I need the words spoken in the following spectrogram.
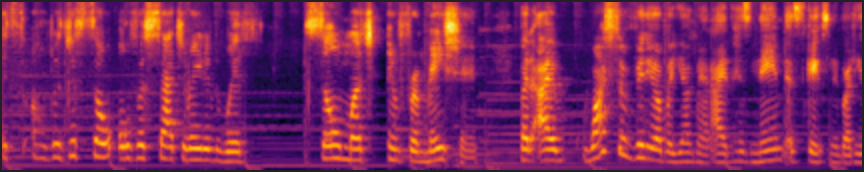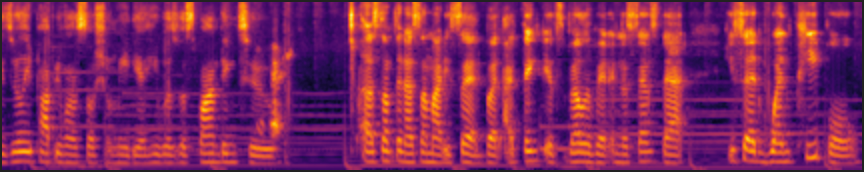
it's oh, we're just so oversaturated with so much information. But I watched a video of a young man. I, his name escapes me, but he's really popular on social media. He was responding to uh, something that somebody said, but I think it's relevant in the sense that he said when people,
